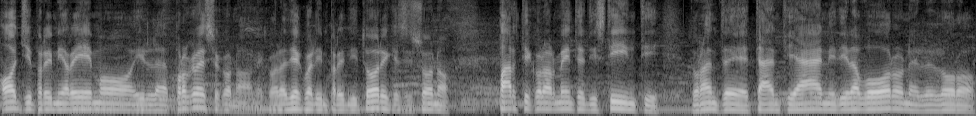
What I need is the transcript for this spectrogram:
Oggi premieremo il progresso economico, vale a dire quegli imprenditori che si sono particolarmente distinti durante tanti anni di lavoro nelle loro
